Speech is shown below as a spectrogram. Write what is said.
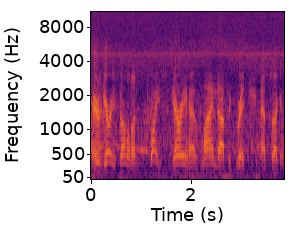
Here's Gary Sutherland. Twice Gary has lined out to Grich at second.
